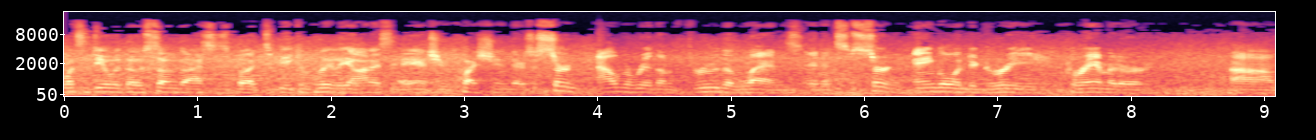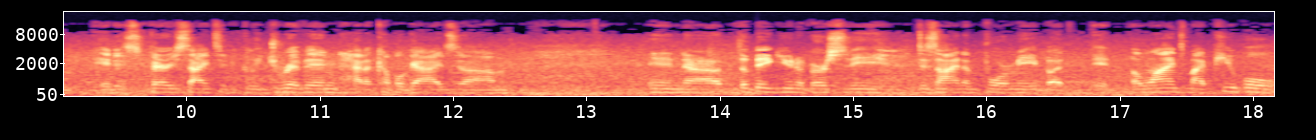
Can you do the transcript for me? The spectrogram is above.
what's the deal with those sunglasses? But to be completely honest and to answer your question, there's a certain algorithm through the lens and it's a certain angle and degree parameter. Um, it is very scientifically driven. Had a couple guys um, in uh, the big university designed them for me, but it aligns my pupil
